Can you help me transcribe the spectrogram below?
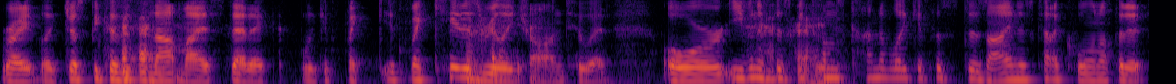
right? Like just because it's not my aesthetic, like if my if my kid is really Right. drawn to it, or even if this Right. becomes kind of like if this design is kind of cool enough that it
